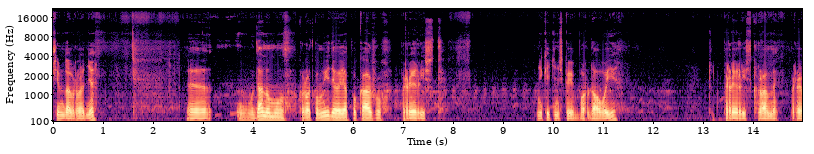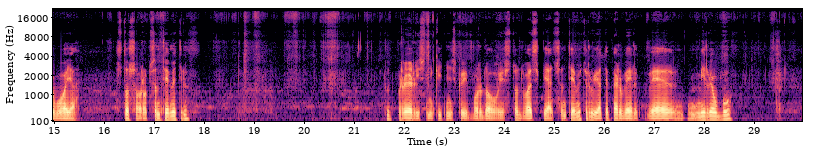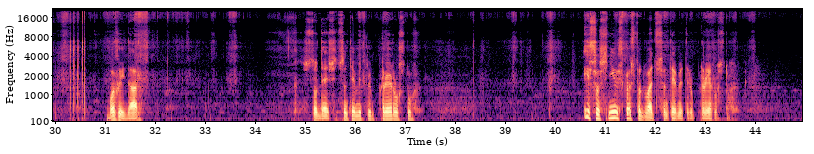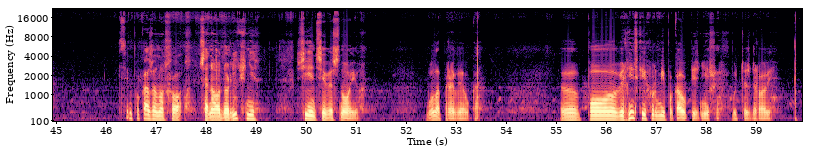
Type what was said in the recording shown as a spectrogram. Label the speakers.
Speaker 1: Всім доброго дня. Е, у даному короткому відео я покажу приріст Нікітінської бордової. Тут приріст крами привоя 140 см. Тут приріст Нікітінської бордової 125 см. Я тепер виміряв був. Божий дар. 110 см приросту. І Соснівська 120 см приросту. Цим показано, що це на однорічні сіянці весною. Була прививка. Е, По віргінській хурмі покажу пізніше. Будьте здорові.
